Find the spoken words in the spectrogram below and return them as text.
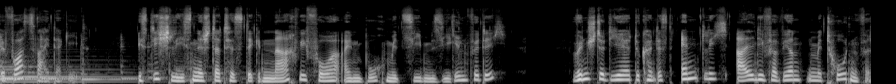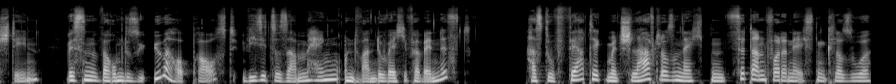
Bevor es weitergeht, ist die schließende Statistik nach wie vor ein Buch mit sieben Siegeln für dich? Wünschst du dir, du könntest endlich all die verwirrenden Methoden verstehen, wissen, warum du sie überhaupt brauchst, wie sie zusammenhängen und wann du welche verwendest? Hast du fertig mit schlaflosen Nächten, Zittern vor der nächsten Klausur,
